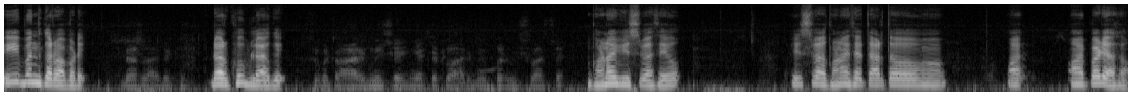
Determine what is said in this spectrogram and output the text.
એ બંધ કરવા પડે. ડર ખૂબ લાગે. ઘણો વિશ્વાસ એવો. વિશ્વાસ ઘણો છે તાર તો પડ્યા છો.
